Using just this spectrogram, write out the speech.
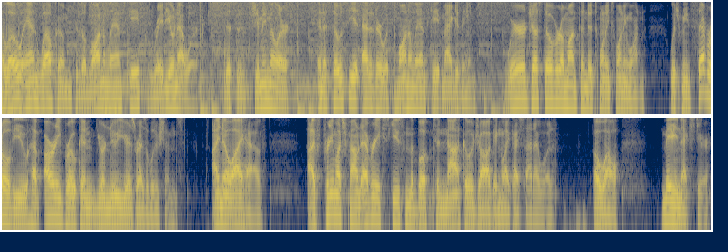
Hello and welcome to the Lawn and Landscape Radio Network. This is Jimmy Miller, an associate editor with Lawn and Landscape magazine. We're just over a month into 2021, which means several of you have already broken your New Year's resolutions. I know I have. I've pretty much found every excuse in the book to not go jogging like I said I would. Oh well, maybe next year.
